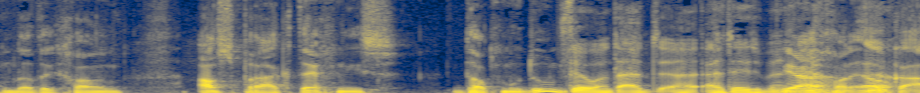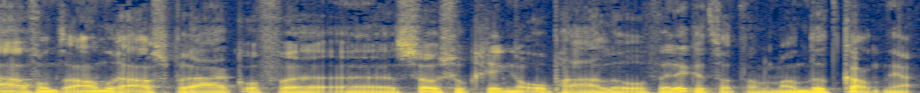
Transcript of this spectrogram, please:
Omdat ik gewoon afspraaktechnisch dat moet doen. Veel aan het uit, eh, uit eten bent. Ja, gewoon elke avond een andere afspraak of eh, social kringen ophalen of weet ik het wat allemaal. Dat kan, ja.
